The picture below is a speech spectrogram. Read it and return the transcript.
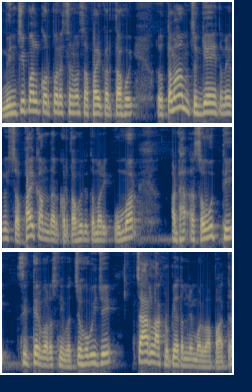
મ્યુનિસિપલ કોર્પોરેશનમાં સફાઈ કરતા હોય, તો તમામ જગ્યાએ તમે કોઈ સફાઈ કામદાર કરતા હોય તો તમારી ઉંમર અઢા ચૌદથી સિત્તેર વર્ષની વચ્ચે હોવી જોઈએ. ચાર લાખ રૂપિયા તમને મળવા પાત્ર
